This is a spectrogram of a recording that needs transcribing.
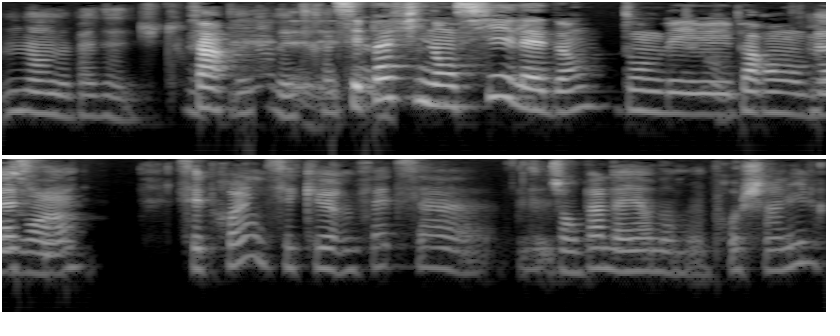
Non, on n'a pas d'aide du tout. Enfin, c'est pas financier l'aide hein, dont les parents ont bah, besoin. Hein. C'est le problème, c'est que en fait ça, j'en parle d'ailleurs dans mon prochain livre,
